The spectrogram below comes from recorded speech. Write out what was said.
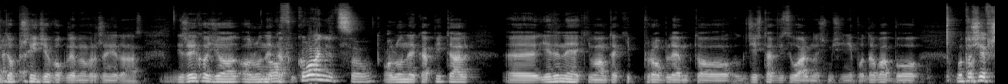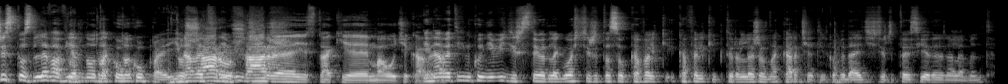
i to przyjdzie w ogóle, mam wrażenie, do nas. Jeżeli chodzi o, o Lunę No w końcu. o Lunę Capital, jedyny jaki mam taki problem, to gdzieś ta wizualność mi się nie podoba, bo Bo to się wszystko zlewa w jedną to, taką to, kupę. I to nawet szaro, widzisz, szare jest takie mało ciekawe. I nawet Inku nie widzisz z tej odległości, że to są kafelki, kafelki, które leżą na karcie, tylko wydaje ci się, że to jest jeden element.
